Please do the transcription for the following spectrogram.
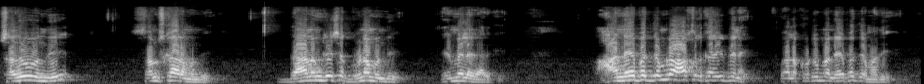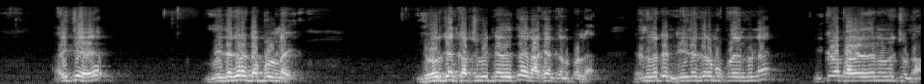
చదువు ఉంది సంస్కారం ఉంది. దానం చేసే గుణం ఉంది ఎమ్మెల్యే గారికి. ఆ నేపథ్యంలో ఆస్తులు కలిగిపోయినాయి వాళ్ళ కుటుంబ నేపథ్యం అది. అయితే మీ దగ్గర డబ్బులు ఉన్నాయి ఎవరికేం ఖర్చు పెట్టినదైతే నాకేం కనపడలే. ఎందుకంటే నీ దగ్గర ముప్పై ఏళ్ళు ఉన్నాయి ఇక్కడ పదహైదు ఏళ్ళ నుంచి ఉన్నా.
